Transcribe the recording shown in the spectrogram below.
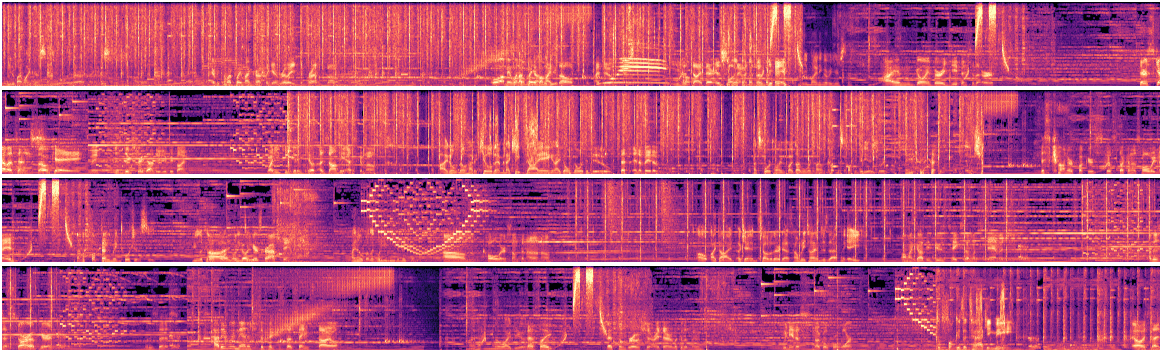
We need to buy Minecraft since we'll do that. That game's- Every time I play Minecraft, I get really depressed, though. So. Well, I mean, when I play it by down with you. myself, I do. You just Oh. died. There is fall damage in this game. Are you mining over here still? I'm going very deep into the earth. There's skeletons. Okay. Me. Just dig straight down, dude. You'll be fine. Why do you keep getting killed? A zombie Eskimo. I don't know how to kill them, and I keep dying, and I don't know what to do. That's innovative. That's four times. If I die one more time, I'm cutting this fucking video short. And kill. This Connor fucker's still stuck in this hole we made. How the fuck do you make torches, dude? You look it up while Uh, I'm you go to your crafting. I know, but like, what do you need to make them? Um, coal or something. I don't know. Oh, I died again. Fell to their death. How many times is that? Like eight? Oh my god, these dudes take so much damage. Oh, there's a star up here. What is this? How did we manage to pick the same style? I have no idea. That's like, that's some bro shit right there. Look at the moon. We need a snuggle for warmth. What the fuck is attacking me? Oh, it's that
